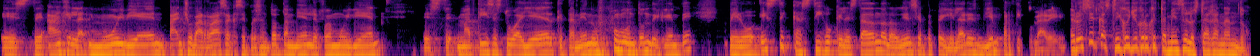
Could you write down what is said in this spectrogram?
Este, Ángela, muy bien. Pancho Barraza, que se presentó también, le fue muy bien. Este, Matiz estuvo ayer, que también hubo un montón de gente, pero este castigo que le está dando a la audiencia Pepe Aguilar es bien particular. ¿eh? Pero ese castigo yo creo que también se lo está ganando.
